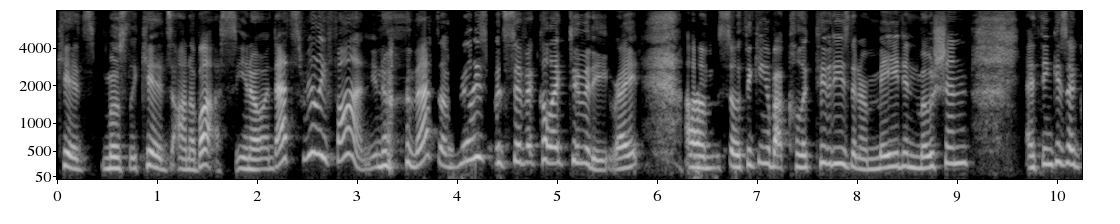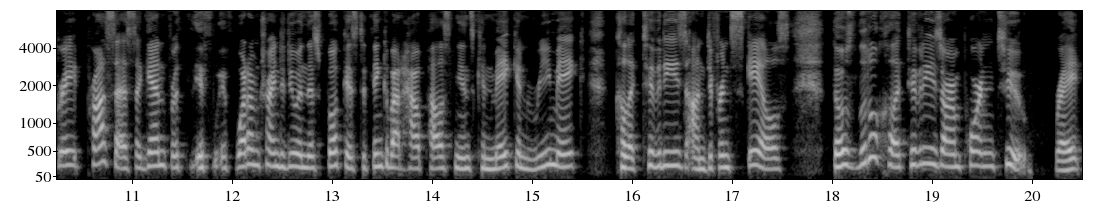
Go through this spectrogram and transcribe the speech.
kids, mostly kids on a bus, you know, and that's really fun. You know, that's a really specific collectivity, right? Um, so thinking about collectivities that are made in motion, I think is a great process. Again, for if, if what I'm trying to do in this book is to think about how Palestinians can make and remake collectivities on different scales, those little collectivities are important too right?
